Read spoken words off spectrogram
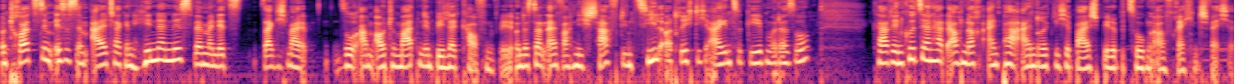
Und trotzdem ist es im Alltag ein Hindernis, wenn man jetzt, sag ich mal, so am Automaten im Billett kaufen will und es dann einfach nicht schafft, den Zielort richtig einzugeben oder so. Karin Kutzian hat auch noch ein paar eindrückliche Beispiele bezogen auf Rechenschwäche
